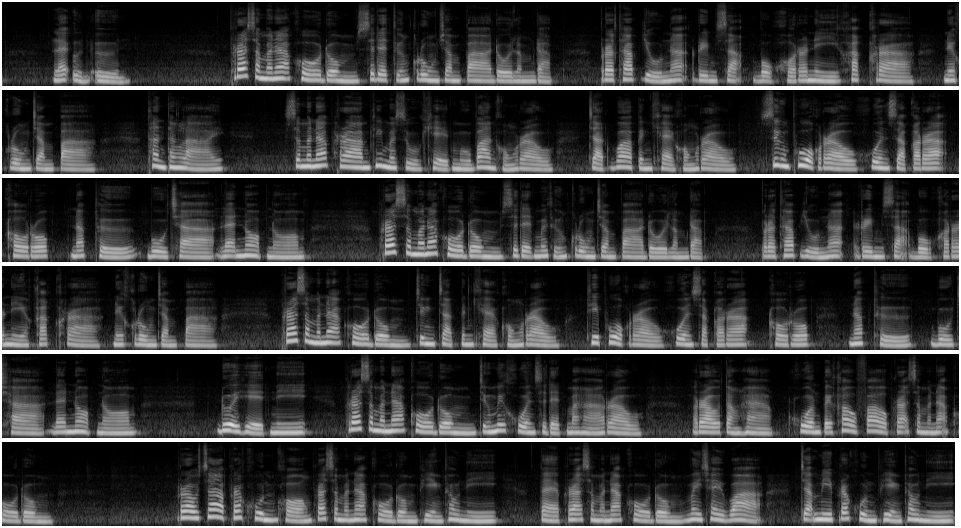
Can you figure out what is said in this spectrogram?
และอื่นๆ พระสมณะโคดมเสด็จถึงกรุงจำปาโดยลำดับ ประทับอยู่ณริมสะโบกขรณีคักครา ในกรุงจำปา ท่านทั้งหลาย สมณพราหมณ์ที่มาสู่เขตหมู่บ้านของเรา จัดว่าเป็นแขกของเรา ซึ่งพวกเราควรสักการะเคารพ นับถือ บูชาและนอบน้อม พระสมณโคดมเสด็จมาถึงกรุงจำปาโดยลำดับ ประทับอยู่ณริมสะโบกครณีคักคราในกรุงจำปา พระสมณโคดมจึงจัดเป็นแขกของเรา ที่พวกเราควรสักการะเคารพ นับถือ บูชาและนอบน้อม ด้วยเหตุนี้ พระสมณโคดมจึงไม่ควรเสด็จมาหาเรา เราต่างหากควรไปเข้าเฝ้าพระสมณโคดม เราทราบพระคุณของพระสมณโคดมเพียงเท่านี้ แต่พระสมณโคดมไม่ใช่ว่าจะมีพระคุณเพียงเท่านี้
